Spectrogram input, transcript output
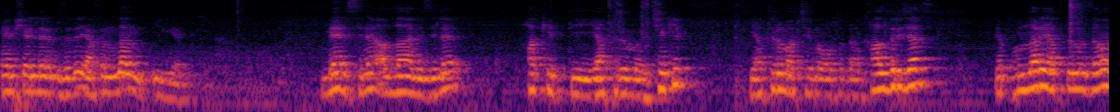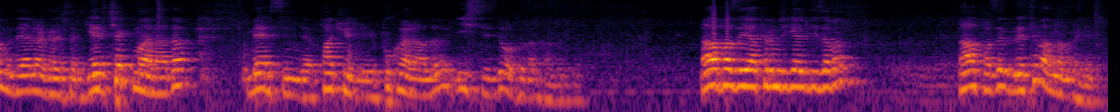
hemşerilerimize de yakından ilgilendik. Mersin'e Allah'ın izniyle hak ettiği yatırımı çekip yatırım açığını ortadan kaldıracağız. Ve bunları yaptığımız zaman da değerli arkadaşlar gerçek manada Mersin'de fakirliği, fukaralığı, işsizliği ortadan kaldıracağız. Daha fazla yatırımcı geldiği zaman daha fazla üretim anlamına gelir.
